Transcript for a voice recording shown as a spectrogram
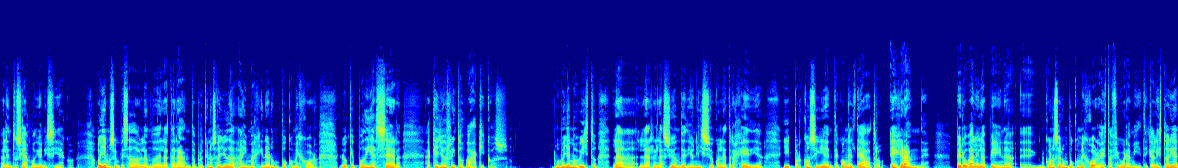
al entusiasmo dionisíaco. Hoy hemos empezado hablando de la taranta porque nos ayuda a imaginar un poco mejor lo que podía ser aquellos ritos báquicos, como ya hemos visto, la, relación de Dionisio con la tragedia y por consiguiente con el teatro es grande. Pero vale la pena eh, conocer un poco mejor a esta figura mítica. La historia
